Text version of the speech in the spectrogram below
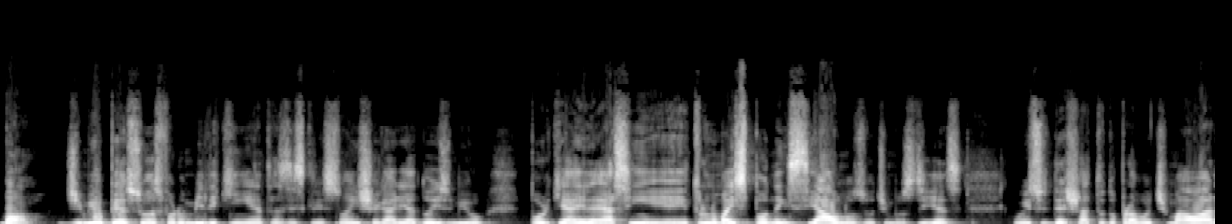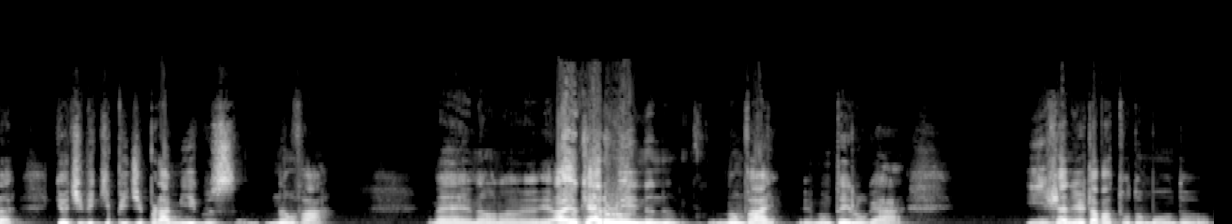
Bom, de mil pessoas foram 1.500 inscrições, chegaria a 2 mil, porque aí, assim entrou numa exponencial nos últimos dias, com isso de deixar tudo para a última hora, que eu tive que pedir para amigos não vá, né? Não, não, ah, eu quero ir, não, não- não vai, não tem lugar. E em janeiro estava todo mundo,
